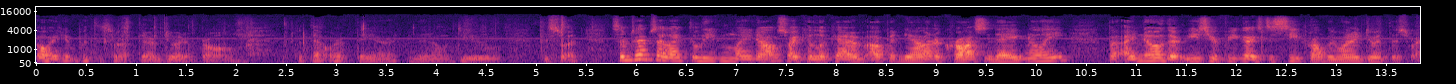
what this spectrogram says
Oh, I didn't put this one up there. I'm doing it wrong. Put that one up there, and then I'll do this one. Sometimes I like to leave them laid out so I can look at them up and down, across and diagonally, but I know they're easier for you guys to see probably when I do it this way.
